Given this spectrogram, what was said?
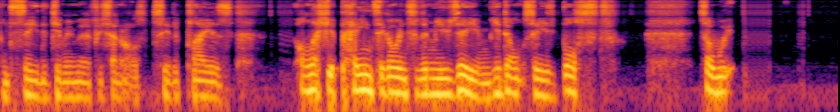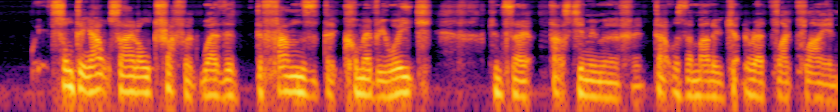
and see the Jimmy Murphy Centre or see the players. Unless you're paying to go into the museum, you don't see his bust. So we, something outside Old Trafford where the, the fans that come every week can say, that's Jimmy Murphy. That was the man who kept the red flag flying,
